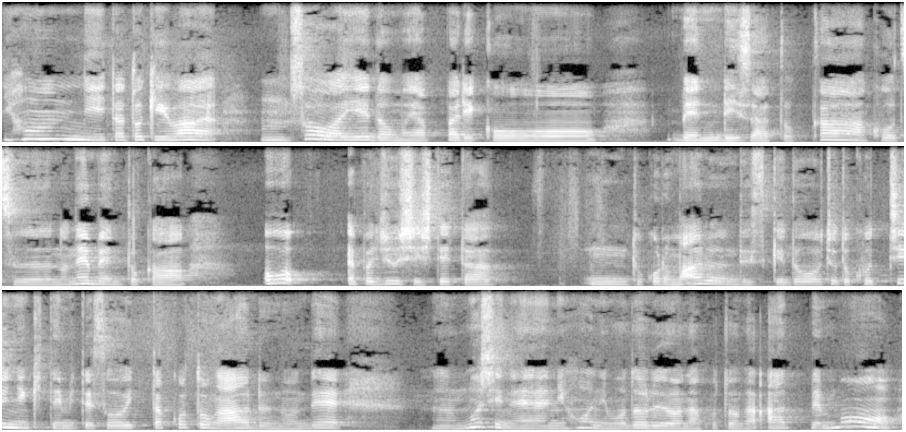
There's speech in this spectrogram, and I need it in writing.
日本にいた時は、うん、そうはいえどもやっぱりこう便利さとか交通のね便とかをやっぱ重視してた、うん、ところもあるんですけどちょっとこっちに来てみてそういったことがあるので、うん、もしね日本に戻るようなことがあっても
